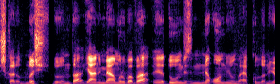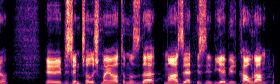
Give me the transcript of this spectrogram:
çıkarılmış durumda. Yani memur baba e, doğum iznini 10 gün olarak kullanıyor. E, bizim çalışma hayatımızda mazeret izni diye bir kavram e,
